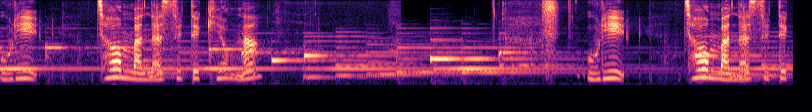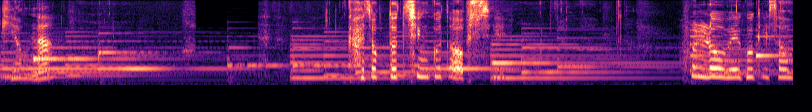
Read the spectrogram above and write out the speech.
우리 처음 만났을 때 기억나? 우리 처음 만났을 때 기억나? 가족도 친구도 없이 홀로 외국에서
